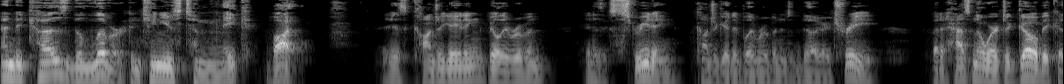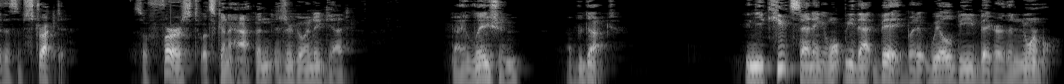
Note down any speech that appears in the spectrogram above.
And because the liver continues to make bile, It is conjugating bilirubin. It is excreting conjugated bilirubin into the biliary tree, but it has nowhere to go because it's obstructed. So first, what's going to happen is you're going to get dilation of the duct. In the acute setting, it won't be that big, but it will be bigger than normal.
